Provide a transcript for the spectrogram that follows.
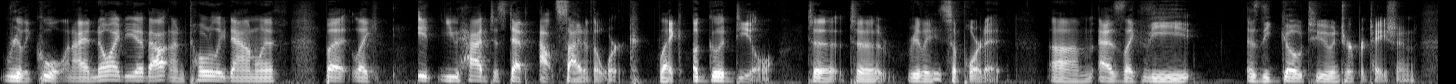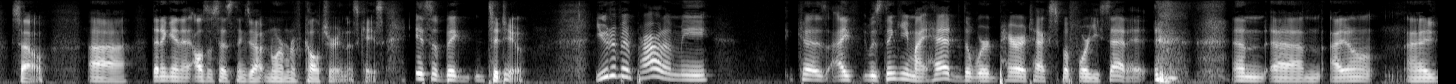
really cool, and I had no idea about, and I'm totally down with. But like, it you had to step outside of the work, like a good deal, to to really support it um, as like the as the go to interpretation. So uh, then again, it also says things about normative culture in this case. It's a big to do. You'd have been proud of me because I was thinking in my head the word paratext before you said it, and um, I don't. I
